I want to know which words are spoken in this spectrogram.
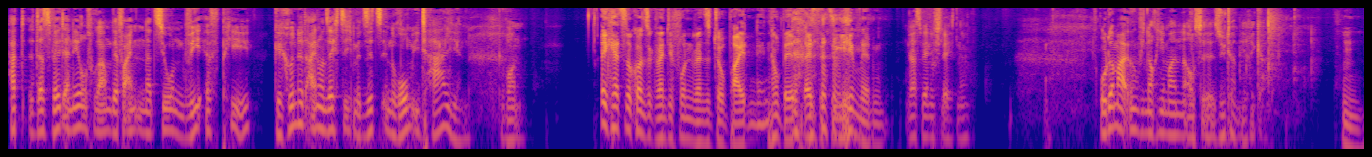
hat das Welternährungsprogramm der Vereinten Nationen WFP gegründet 61 mit Sitz in Rom, Italien gewonnen. Ich hätte es nur konsequent gefunden, wenn sie Joe Biden den Nobelpreis jetzt gegeben hätten. Das wäre nicht schlecht, ne? Oder mal irgendwie noch jemanden aus äh, Südamerika. Hm.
